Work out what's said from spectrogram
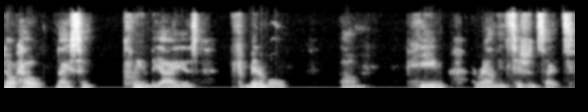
Note how nice and clean the eye is for minimal um, heme around the incision sites.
